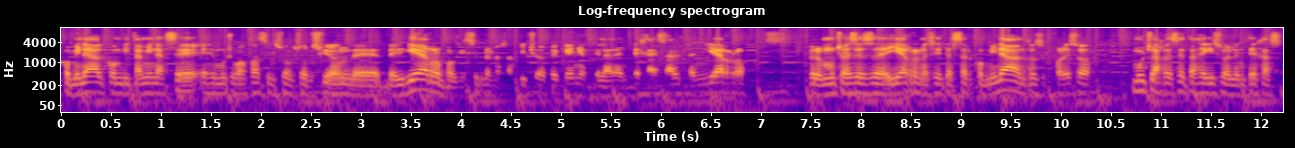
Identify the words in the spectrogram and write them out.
Combinada con vitamina C es mucho más fácil su absorción de- del hierro porque siempre nos han dicho de pequeños que la lenteja es alta en hierro pero muchas veces ese hierro necesita ser combinado, entonces por eso muchas recetas de guiso de lentejas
